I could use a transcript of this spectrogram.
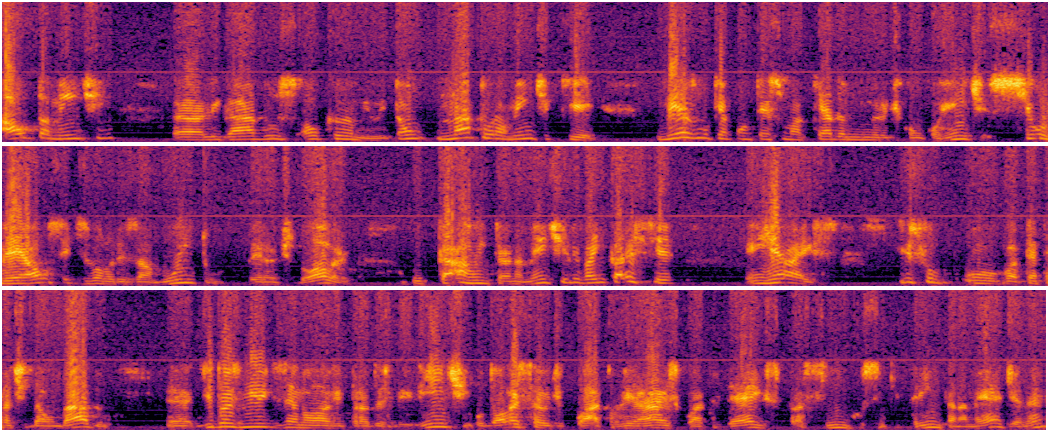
altamente uh, ligados ao câmbio. Então naturalmente que mesmo que aconteça uma queda no número de concorrentes, se o real se desvalorizar muito perante o dólar, o carro internamente ele vai encarecer em reais. Isso, até para te dar um dado, é, de 2019 para 2020, o dólar saiu de quatro reais, quatro dez para cinco, cinco trinta na média, né?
